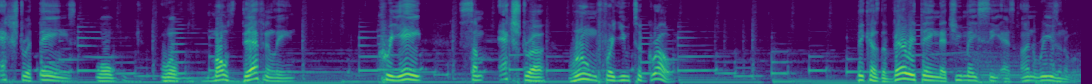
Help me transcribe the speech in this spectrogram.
extra things will will most definitely create some extra room for you to grow. Because the very thing that you may see as unreasonable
